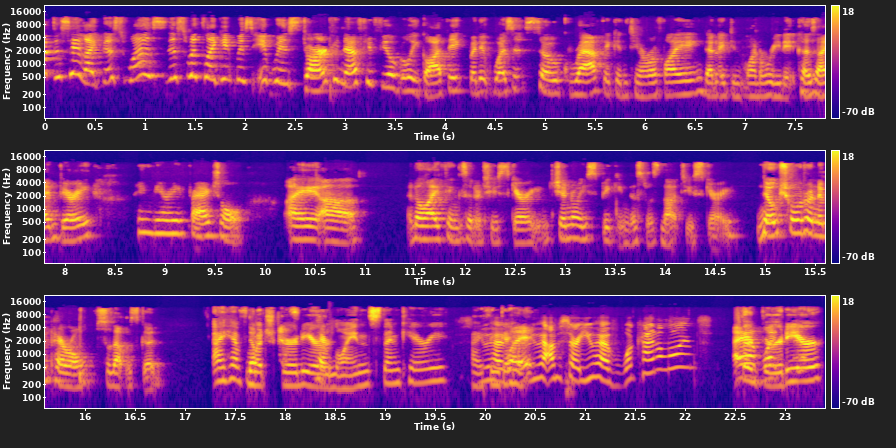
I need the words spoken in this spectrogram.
have to say, like this was this was like it was it was dark enough to feel really gothic, but it wasn't so graphic and terrifying that I didn't want to read it because I'm very I'm very fragile. I uh I don't like things that are too scary. Generally speaking, this was not too scary. No children in peril, so that was good. I have Nope. much girdier loins than Cassie. I you think have, I What? have you have, I'm sorry, you have what kind of loins? I they're have one- girdier.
